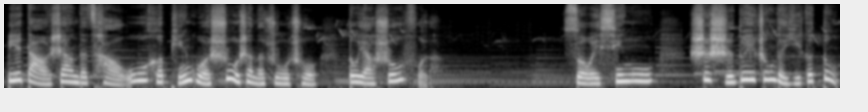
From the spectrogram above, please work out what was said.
比岛上的草屋和苹果树上的住处都要舒服了。所谓新屋，是石堆中的一个洞，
